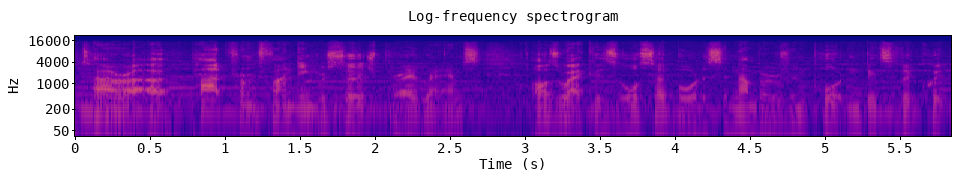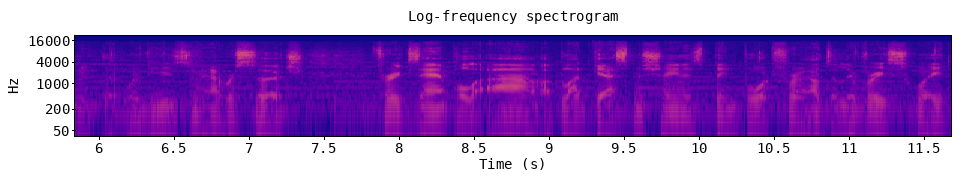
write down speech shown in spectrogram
Tara, apart from funding research programs, Ozwac has also bought us a number of important bits of equipment that we've used in our research. For example, um, a blood gas machine has been bought for our delivery suite,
